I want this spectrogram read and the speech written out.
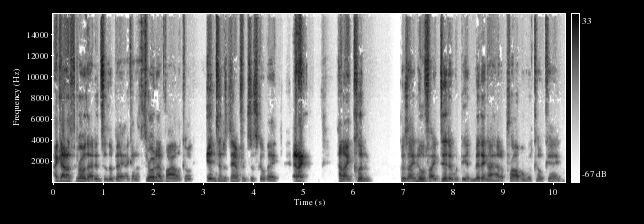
I got to throw that into the bay. I got to throw that vial of Coke into the San Francisco Bay. And I, and I couldn't because I knew if I did, it would be admitting I had a problem with cocaine.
